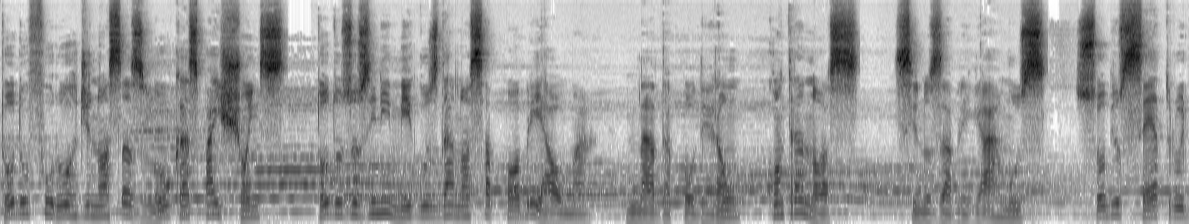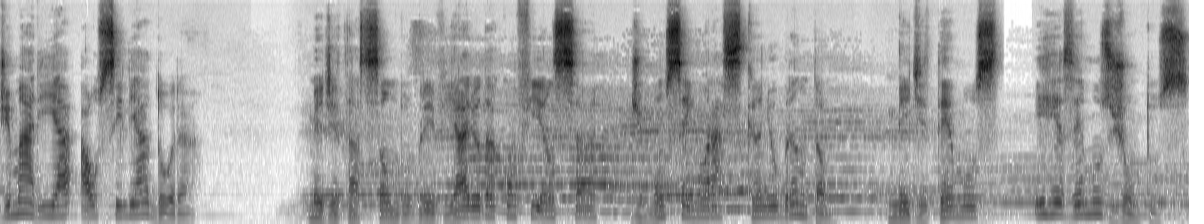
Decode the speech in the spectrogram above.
todo o furor de nossas loucas paixões todos os inimigos da nossa pobre alma nada poderão contra nós, se nos abrigarmos sob o cetro de Maria Auxiliadora. Meditação do Breviário da Confiança de Monsenhor Ascânio Brandão. Meditemos e rezemos juntos.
